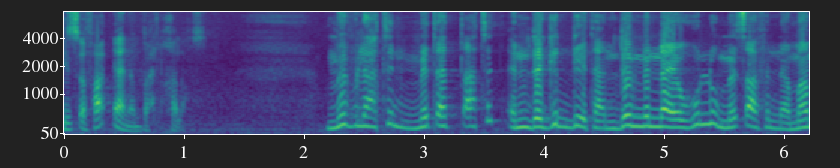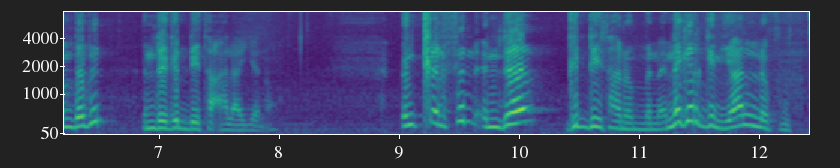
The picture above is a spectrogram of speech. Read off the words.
ይጽፋል ያነባል ላስ መብላትን መጠጣትን እንደ ግዴታ እንደምናየው ሁሉ መጽሐፍና ማንበብን እንደ ግዴታ አላየ ነው እንቅልፍን እንደ ግዴታ ነው የምናየው ነገር ግን ያለፉት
